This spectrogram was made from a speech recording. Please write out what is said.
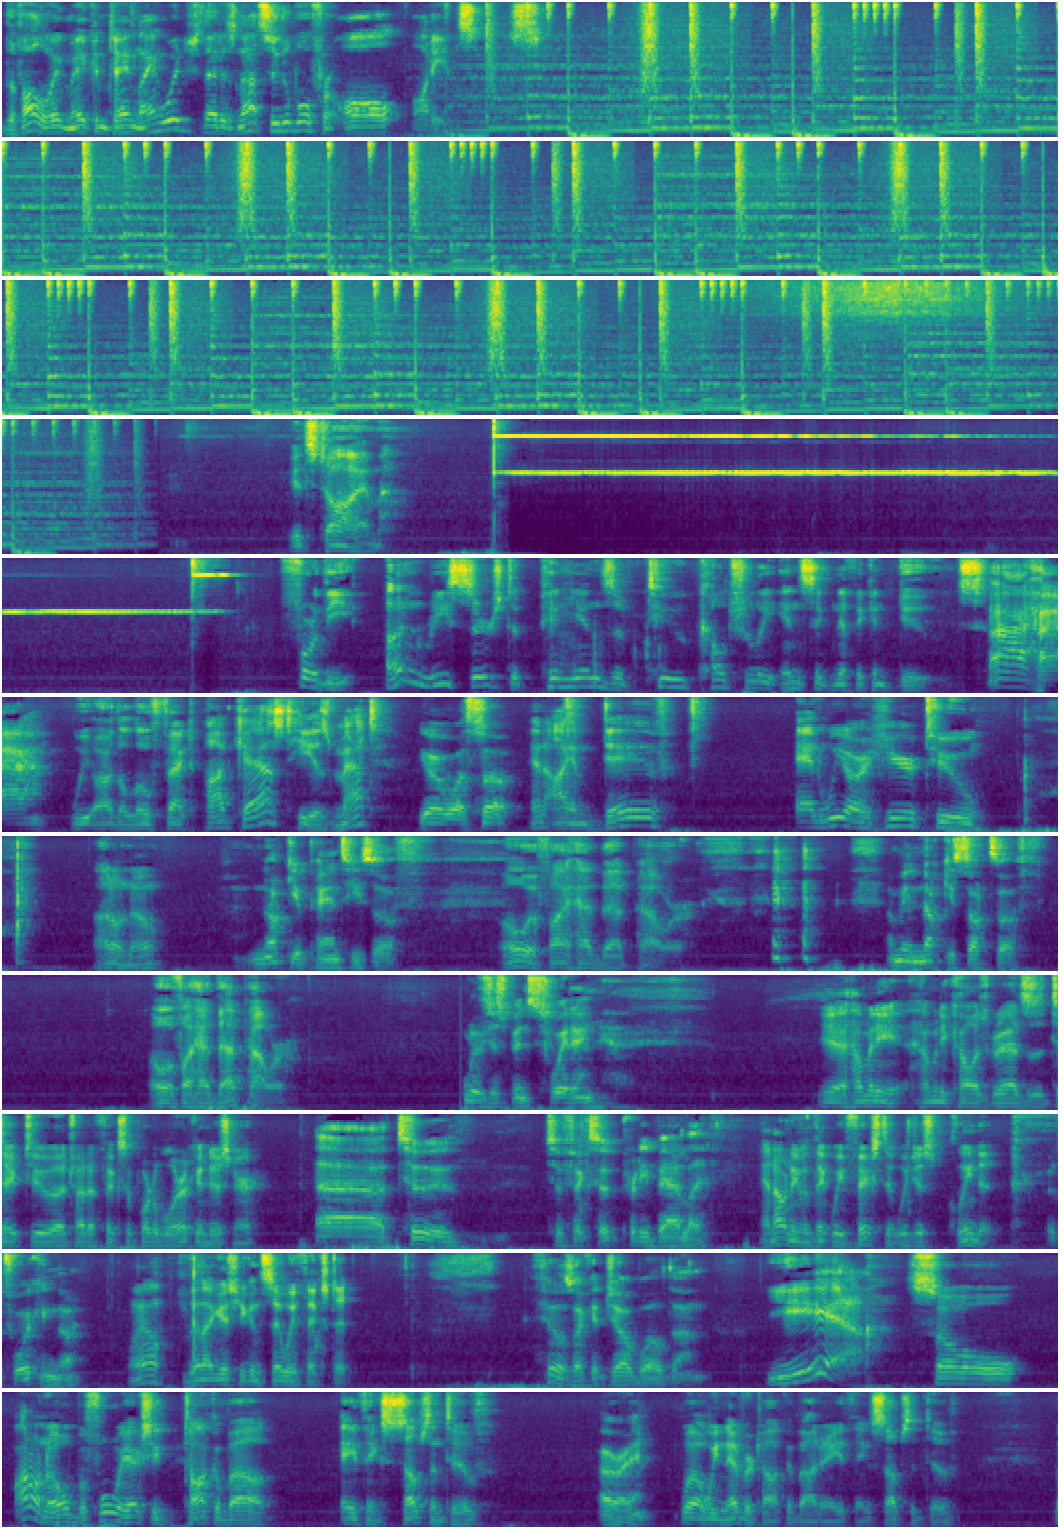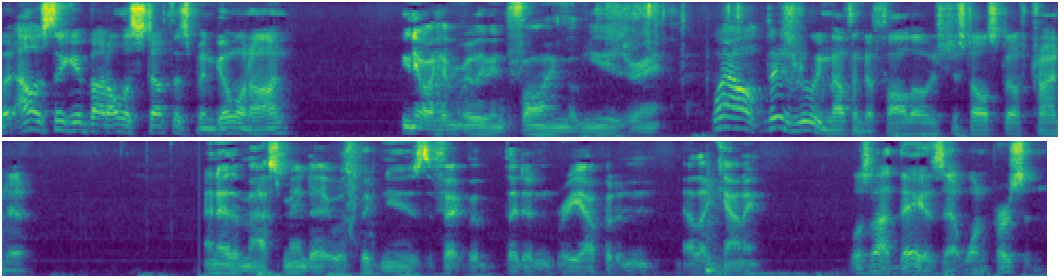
The following may contain language that is not suitable for all audiences. It's time. For the unresearched opinions of two culturally insignificant dudes. Aha! We are the Low Fact Podcast. He is Matt, Yo, what's up? and I am Dave. And we are here to, I don't know. Knock your panties off. Oh, if I had that power. I mean, knock your socks off. Oh, if I had that power. We've just been sweating. Yeah, how many how many college grads does it take to uh, try to fix a portable air conditioner? Uh, two to fix it pretty badly. And I don't even think we fixed it. We just cleaned it. It's working though. Well, then I guess you can say we fixed it. Feels like a job well done. Yeah. So, I don't know. Before we actually talk about anything substantive, All right. well, we never talk about anything substantive. But I was thinking about all the stuff that's been going on. You know, I haven't really been following the news, right? Well, there's really nothing to follow. It's just all stuff trying to. I know the mask mandate was big news. The fact that they didn't re-up it in LA County. Well, it's not they, it's that one person.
